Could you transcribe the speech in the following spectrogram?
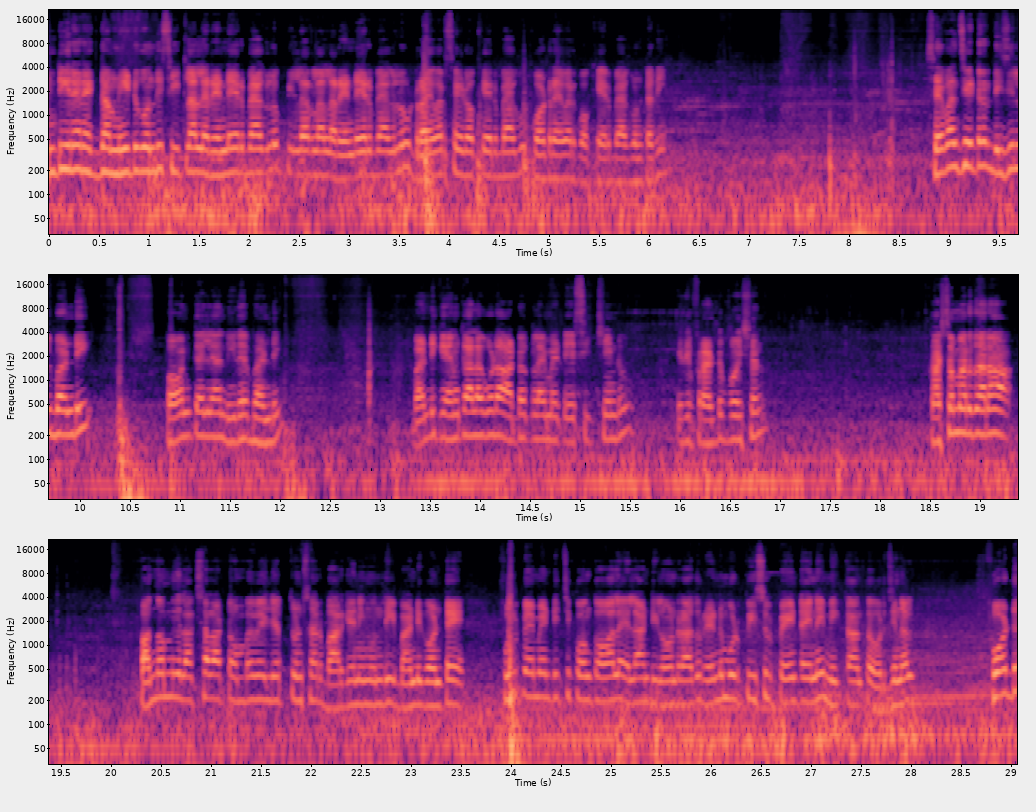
ఇంటీరియర్ ఎగ్దాం నీట్గా ఉంది. సీట్లలో రెండు ఎయిర్ బ్యాగులు పిల్లర్లలో రెండు ఎయిర్ బ్యాగులు డ్రైవర్ సైడ్ ఒక ఎయిర్ బ్యాగు కో డ్రైవర్కి ఒక ఎయిర్ బ్యాగ్ ఉంటుంది. సెవెన్ సీటర్ డీజిల్ బండి. పవన్ కళ్యాణ్ ఇదే బండి. బండికి వెనకాల కూడా ఆటో క్లైమేట్ వేసి ఇచ్చిండు. ఇది ఫ్రంట్ పొజిషన్. కస్టమర్ ధర పంతొమ్మిది లక్షల తొంభై వేలు చెప్తుంది సార్. బార్గెనింగ్ ఉంది. బండి కొంటే ఫుల్ పేమెంట్ ఇచ్చి కొనుక్కోవాలి. ఎలాంటి లోన్ రాదు. రెండు మూడు పీసులు పెయింట్ అయినాయి. మిగతా అంతా original. Ford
